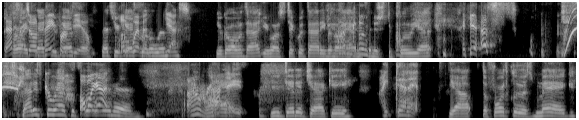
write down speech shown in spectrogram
that's All right, its so own pay per view. That's your Little guess, Women. Little Women? Yes. You're going with that? You're going to stick with that, even though I hadn't finished the clue yet? yes. That is correct. It's Oh my Little God. Women. All right. You did it, Jackie. I did it. Yeah. The fourth clue is Meg.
